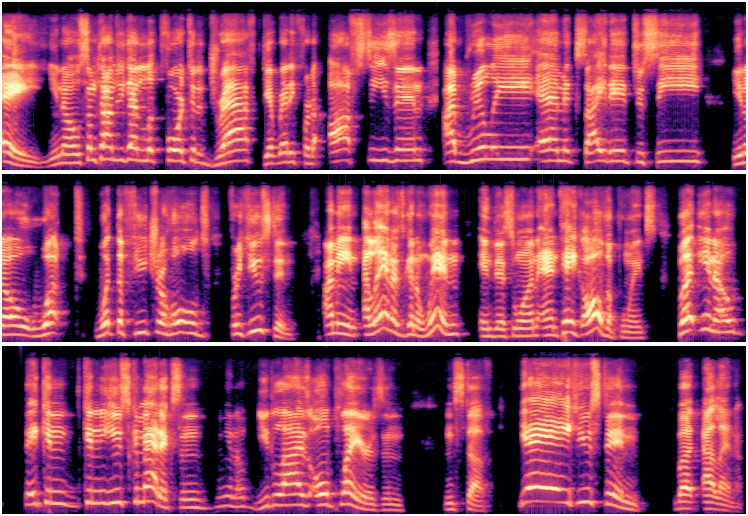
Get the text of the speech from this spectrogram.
hey, you know, sometimes you got to look forward to the draft, get ready for the off season. I really am excited to see, you know, what what the future holds for Houston. I mean, Atlanta's going to win in this one and take all the points, but you know, they can can use schematics and you know utilize old players and and stuff. Yay, Houston! But Atlanta.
